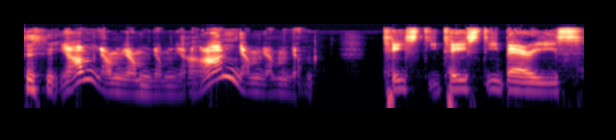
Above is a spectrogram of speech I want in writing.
yum yum yum yum yum yum yum yum. Tasty, tasty berries.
